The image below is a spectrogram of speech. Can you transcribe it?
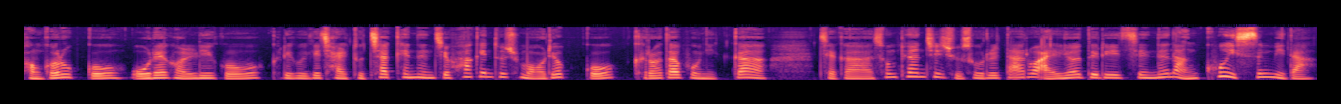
번거롭고 오래 걸리고 그리고 이게 잘 도착했는지 확인도 좀 어렵고 그러다 보니까 제가 손편지 주소를 따로 알려드리지는 않고 있습니다.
